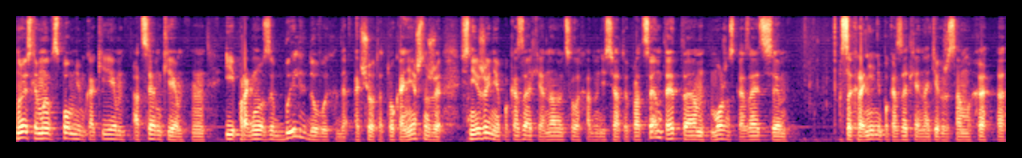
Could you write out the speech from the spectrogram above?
Но если мы вспомним, какие оценки и прогнозы были до выхода отчета, то, конечно же, снижение показателя на 0,1% это, можно сказать, сохранение показателя на тех же самых э, э,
